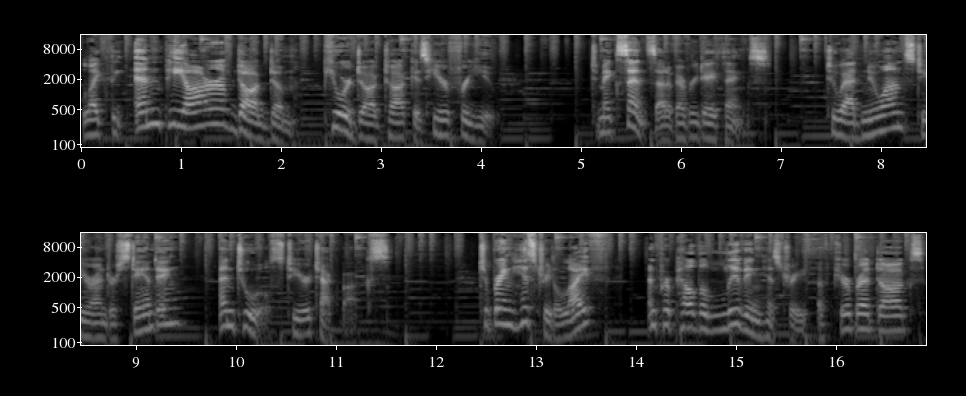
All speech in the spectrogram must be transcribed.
Like the NPR of dogdom, Pure Dog Talk is here for you. To make sense out of everyday things, to add nuance to your understanding and tools to your tech box, to bring history to life and propel the living history of purebred dogs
